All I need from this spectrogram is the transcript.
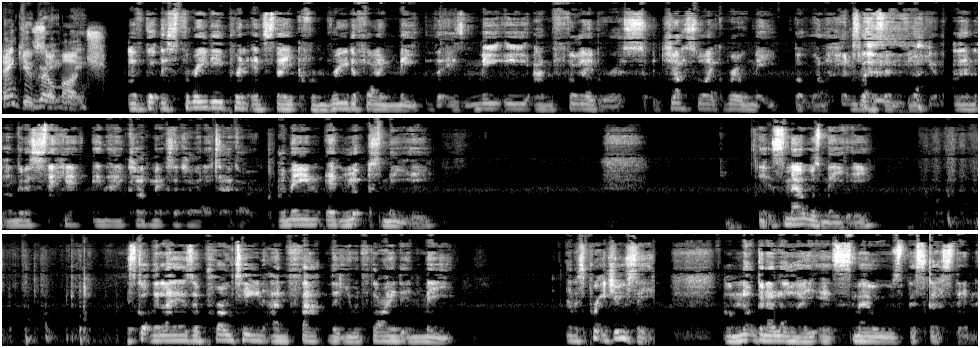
thank, Thank you so much. I've got this 3D printed steak from Redefined Meat that is meaty and fibrous, just like real meat, but 100% vegan. And I'm going to stick it in a Club Mexicana taco. I mean, it looks meaty. It smells meaty. It's got the layers of protein and fat that you would find in meat. And it's pretty juicy. I'm not going to lie, it smells disgusting.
